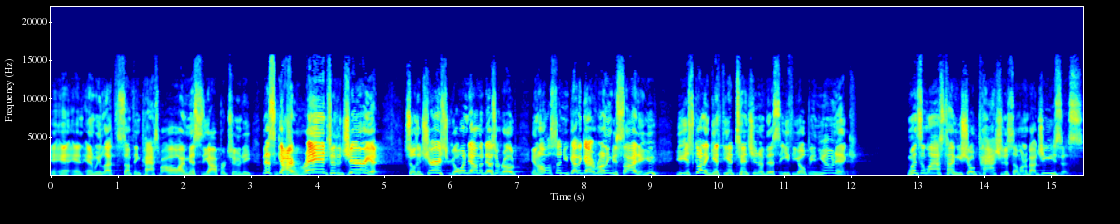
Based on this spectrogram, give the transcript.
and, and, and we let something pass by. Oh, I missed the opportunity. This guy ran to the chariot. So the chariot's going down the desert road, and all of a sudden you got a guy running beside it. You, it's going to get the attention of this Ethiopian eunuch. When's the last time you showed passion to someone about Jesus?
